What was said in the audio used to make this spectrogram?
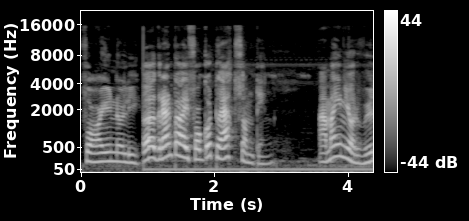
Finally. Uh, Grandpa, I forgot to ask something. Am I in your will?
